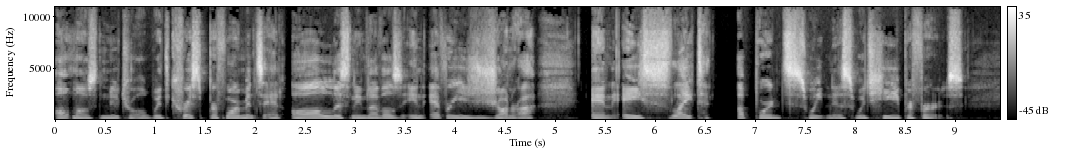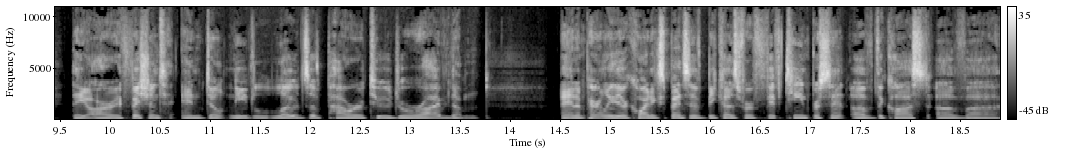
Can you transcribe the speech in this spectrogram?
almost neutral, with crisp performance at all listening levels in every genre and a slight upward sweetness which he prefers. They are efficient and don't need loads of power to drive them. And apparently they're quite expensive because for 15% of the cost of uh,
